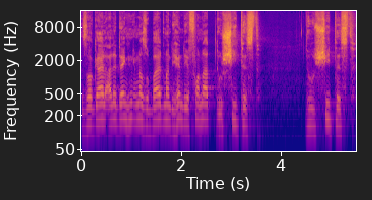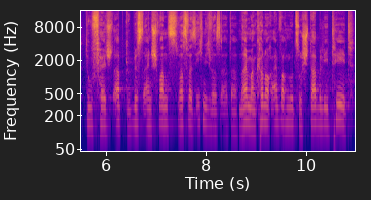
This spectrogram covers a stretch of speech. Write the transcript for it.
So geil, alle denken immer, sobald man die Hände hier vorne hat, du cheatest. Du cheatest, du fälscht ab, du bist ein Schwanz, was weiß ich nicht was, Alter. Nein, man kann auch einfach nur zur Stabilität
